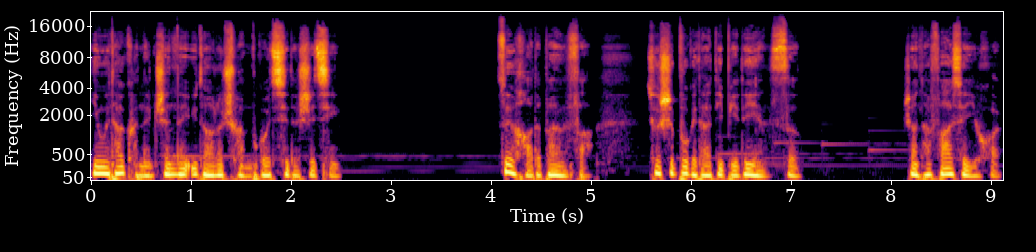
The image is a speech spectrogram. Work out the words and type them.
因为他可能真的遇到了喘不过气的事情。最好的办法，就是不给他递别的眼色，让他发泄一会儿，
